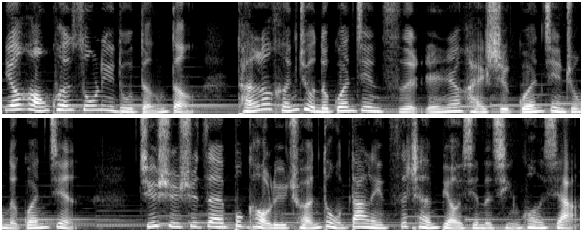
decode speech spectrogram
央行宽松力度等等，谈了很久的关键词，仍然还是关键中的关键。即使是在不考虑传统大类资产表现的情况下，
